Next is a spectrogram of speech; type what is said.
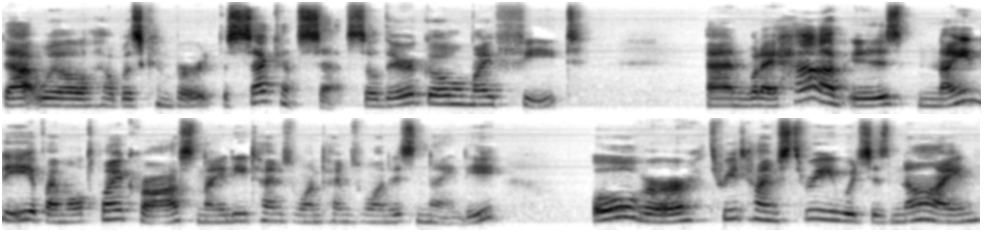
That will help us convert the second set. So there go my feet. And what I have is 90, if I multiply across, 90 times 1 times 1 is 90, over 3 times 3, which is 9,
